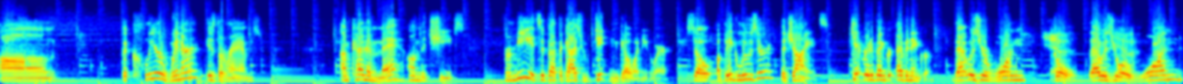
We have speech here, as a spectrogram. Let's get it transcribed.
Um, the clear winner is the Rams. I'm kind of meh on the Chiefs. For me, it's about the guys who didn't go anywhere. So a big loser, the Giants. Get rid of Evan Engram. That was your one Yeah. goal. That was your Yeah. one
